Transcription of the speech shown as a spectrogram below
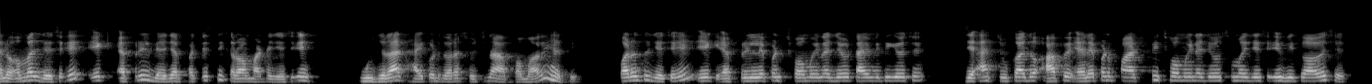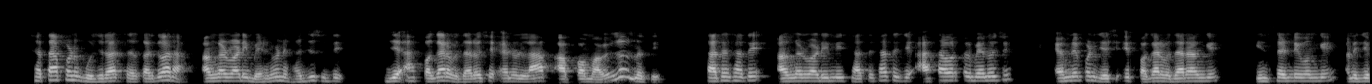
એનો અમલ જે છે એ એક એપ્રિલ બે હજાર પચીસથી કરવા માટે જે છે એ ગુજરાત હાઈકોર્ટ દ્વારા સૂચના આપવામાં આવી હતી. પરંતુ જે છે એ એક એપ્રિલને પણ છ મહિના જેવો ટાઈમ વીતી ગયો છે. જે આ ચુકાદો આપ્યો, એને પણ પાંચથી છ મહિના જેવો સમય જે છે એ વીતો આવે છે. છતાં પણ ગુજરાત સરકાર દ્વારા આંગણવાડી બહેનોને હજુ સુધી જે આ પગાર વધારો છે, એનો લાભ આપવામાં આવેલો નથી. સાથે સાથે આંગણવાડીની સાથે સાથે જે આશા વર્કર બહેનો છે, એમને પણ જે છે એ પગાર વધારા અંગે ઇન્સેન્ટિવ અંગે અને જે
